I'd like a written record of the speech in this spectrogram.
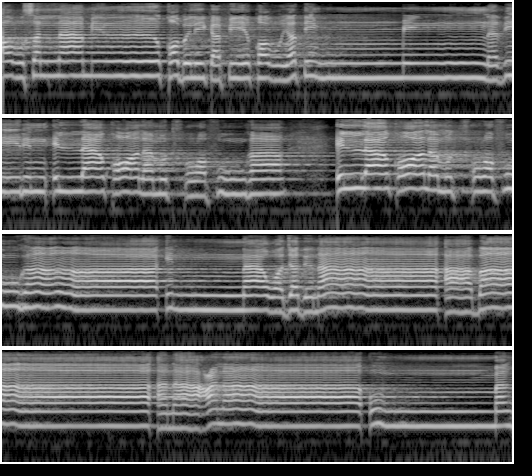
أرسلنا من قبلك في قرية من نذير إلا قال مترفوها إلا قال مترفوها إنا وجدنا آباءنا على أمة.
